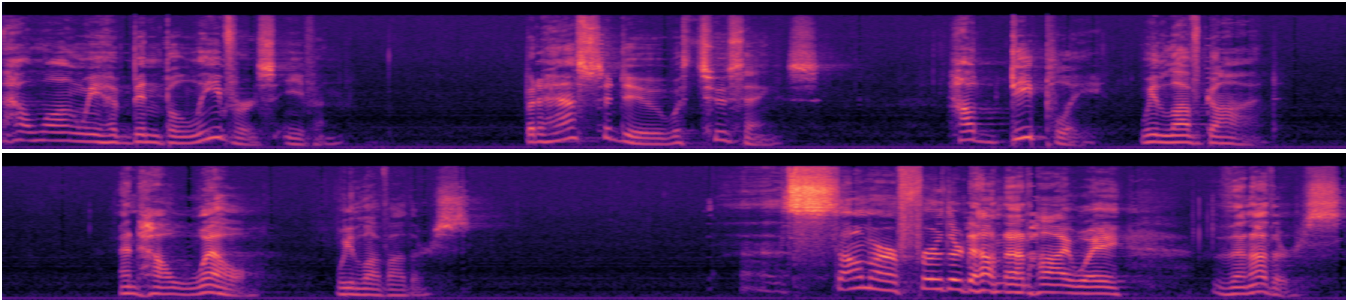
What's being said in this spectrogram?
how long we have been believers, even. But it has to do with two things how deeply we love God and how well we love others. Some are further down that highway than others.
